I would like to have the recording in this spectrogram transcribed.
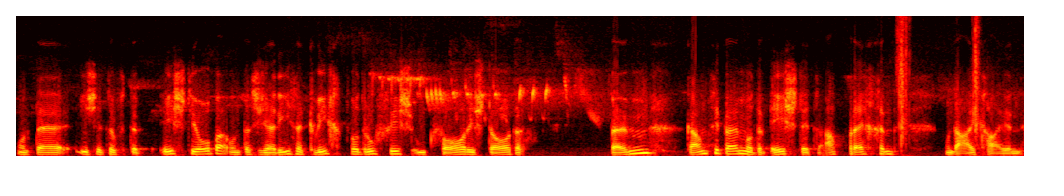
Und der ist jetzt auf der Äste oben und das ist ein riesiges Gewicht, das drauf ist. Und die Gefahr ist da, dass Bäume, ganze Bäume oder Äste jetzt abbrechen und einkeilen.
